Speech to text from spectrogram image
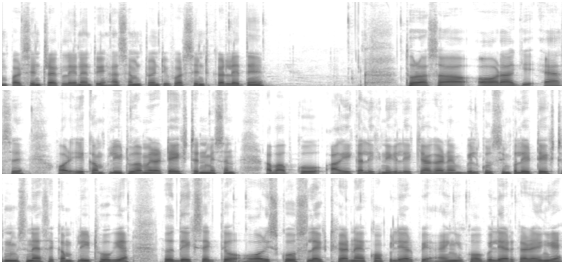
परसेंट रख लेना है। तो यहाँ से हम ट्वेंटी परसेंट कर लेते हैं। थोड़ा सा और आगे ऐसे और ये कंप्लीट हुआ मेरा टेक्स्ट एनिमेशन अब आपको आगे का लिखने के लिए क्या करना है? बिल्कुल सिंपल ये टेक्स्ट एनिमेशन ऐसे कंप्लीट हो गया तो देख सकते हो और इसको सेलेक्ट करना है। कॉपी लेयर पे आएँगे कॉपी लेयर करेंगे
